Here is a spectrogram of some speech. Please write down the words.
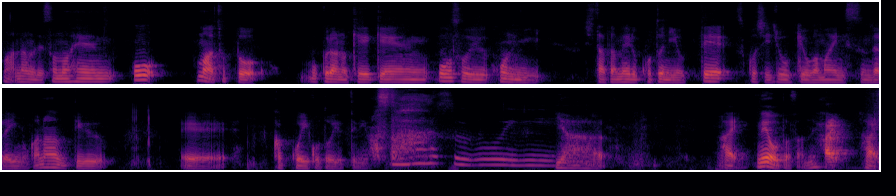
まあ、なのでその辺を、まあちょっと僕らの経験をそういう本にしたためることによって少し状況が前に進んだらいいのかなっていう、えー、かっこいいことを言ってみますと。ああ、すごい。いやー、はい。ね、太田さんね。はい。はい。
